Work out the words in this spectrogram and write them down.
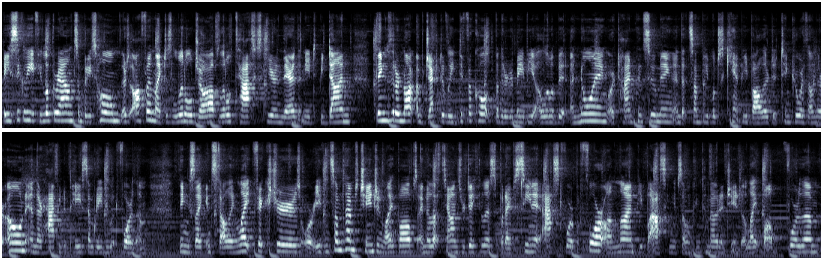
Basically, if you look around somebody's home, there's often like just little jobs, little tasks here and there that need to be done, things that are not objectively difficult, but that are maybe a little bit annoying or time consuming and that some people just can't be bothered to tinker with on their own and they're happy to pay somebody to do it for them. Things like installing light fixtures or even sometimes changing light bulbs. I know that sounds ridiculous, but I've seen it asked for before online, people asking if someone can come out and change a light bulb for them.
